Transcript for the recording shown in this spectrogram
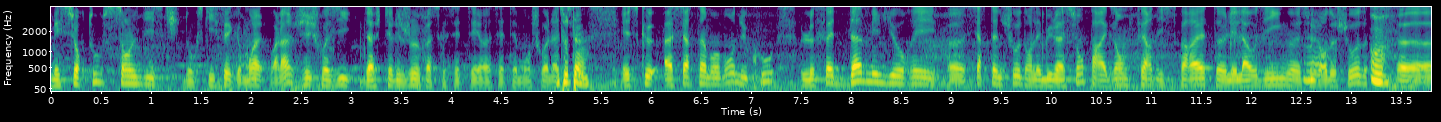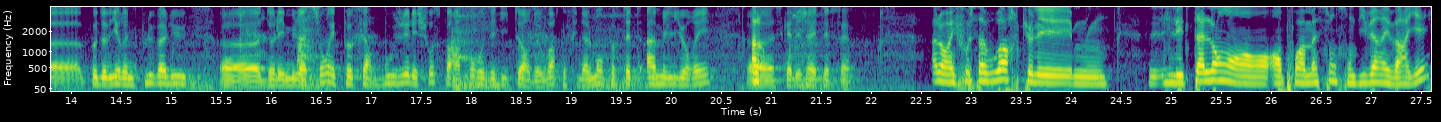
mais surtout sans le disque. Donc ce qui fait que moi, voilà, j'ai choisi d'acheter le jeu parce que c'était c'était mon choix là-dessus. Est-ce que à certains moments, du coup, le fait d'améliorer certaines choses dans l'émulation, par exemple faire disparaître les loadings, euh, ce genre de choses, euh, peut devenir une plus-value euh, de l'émulation et peut faire bouger les choses par rapport aux éditeurs, de voir que finalement on peut peut-être améliorer ce qui a déjà été fait. Alors il faut savoir que les, hum, les talents en, programmation sont divers et variés.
